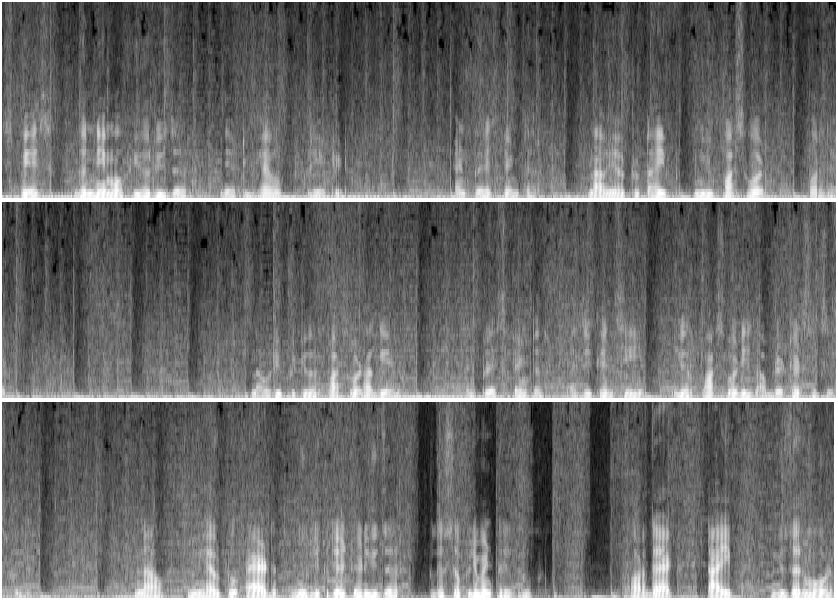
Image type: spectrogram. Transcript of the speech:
space the name of your user that you have created and press enter. Now you have to type new password for that. Now repeat your password again and press enter. As you can see your password is updated successfully. Now we have to add newly created user to the supplementary group. For that type usermod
